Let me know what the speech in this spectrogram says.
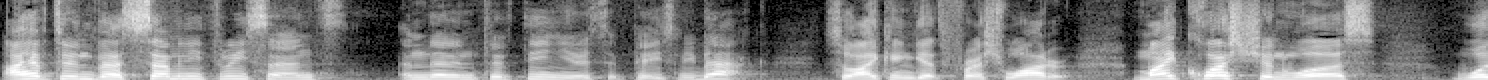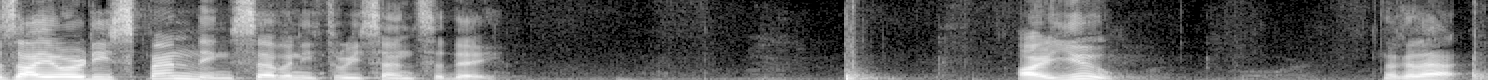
I have to invest 73 cents, and then in 15 years, it pays me back. So I can get fresh water. My question was Was I already spending 73 cents a day? Are you? Look at that.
